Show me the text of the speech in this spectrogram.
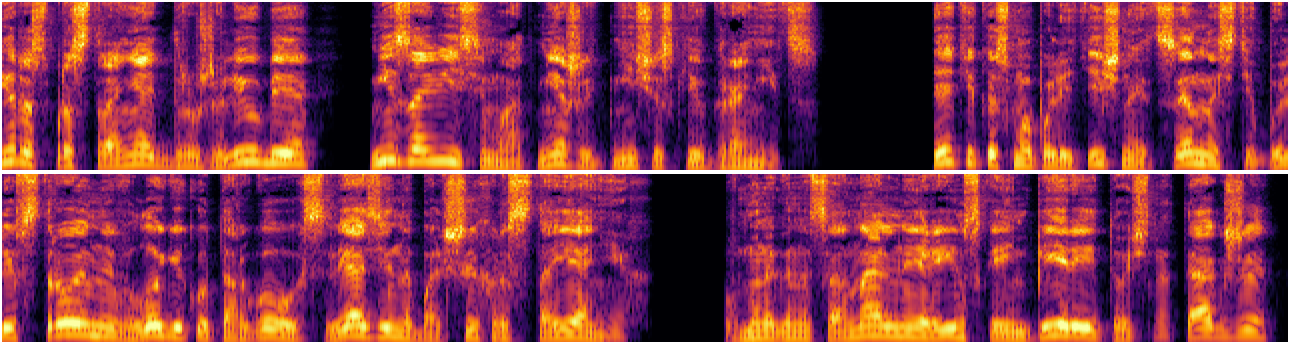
и распространять дружелюбие независимо от межэтнических границ. Эти космополитичные ценности были встроены в логику торговых связей на больших расстояниях. В многонациональной Римской империи точно так же –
